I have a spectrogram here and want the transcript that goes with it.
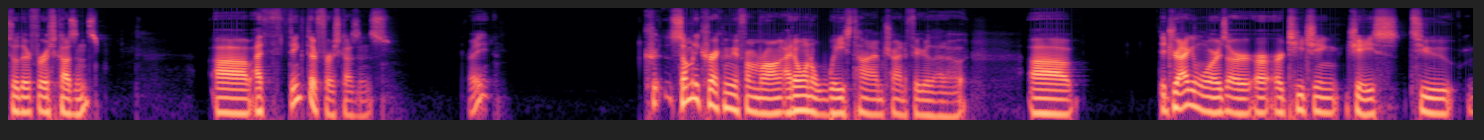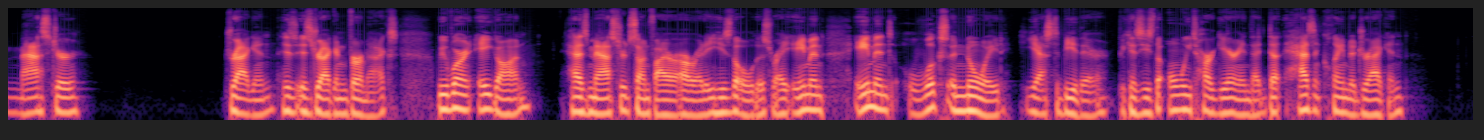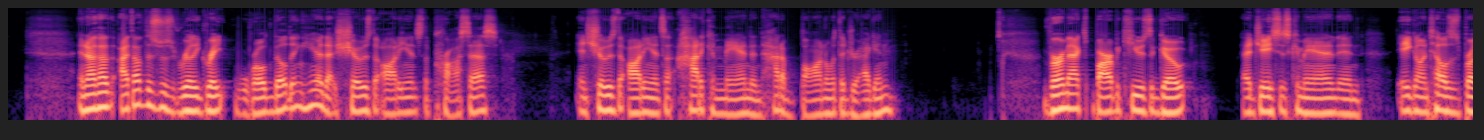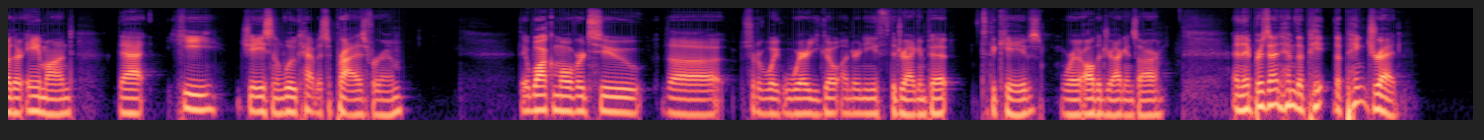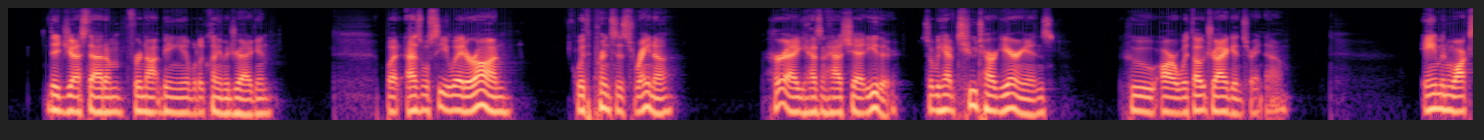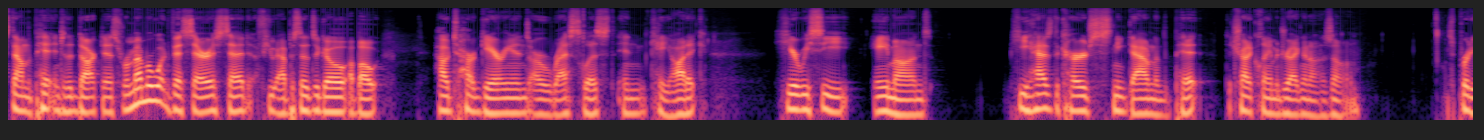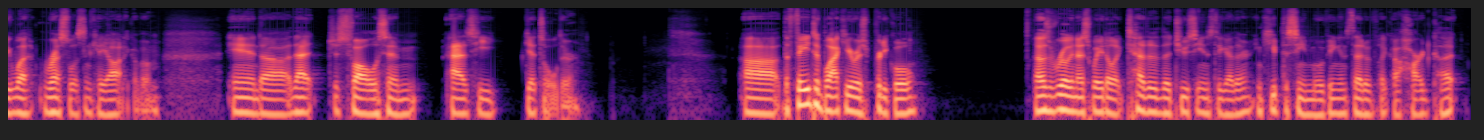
So they're first cousins. Uh, I think they're first cousins, right? Somebody correct me if I'm wrong. I don't want to waste time trying to figure that out. Uh, the Dragon Lords are, are, are teaching Jace to master dragon, his, his dragon Vermax. We learn Aegon has mastered Sunfyre already. He's the oldest, right? Aemond, Aemond looks annoyed he has to be there because he's the only Targaryen that do- hasn't claimed a dragon. And I thought I thought this was really great world building here that shows the audience the process and shows the audience how to command and how to bond with the dragon. Vermax barbecues the goat at Jace's command, and Aegon tells his brother Aemond that he, Jace, and Luke have a surprise for him. They walk him over to the sort of like where you go underneath the dragon pit to the caves where all the dragons are, and they present him the p- the pink dread. They jest at him for not being able to claim a dragon, but as we'll see later on, with Princess Rhaena, her egg hasn't hatched yet either. So we have two Targaryens who are without dragons right now. Aemond walks down the pit into the darkness. Remember what Viserys said a few episodes ago about how Targaryens are restless and chaotic. Here we see Aemond. He has the courage to sneak down into the pit to try to claim a dragon on his own. It's pretty restless and chaotic of him. And uh, that just follows him as he gets older. Uh, the fade to black here was pretty cool. That was a really nice way to like tether the two scenes together and keep the scene moving instead of like a hard cut.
